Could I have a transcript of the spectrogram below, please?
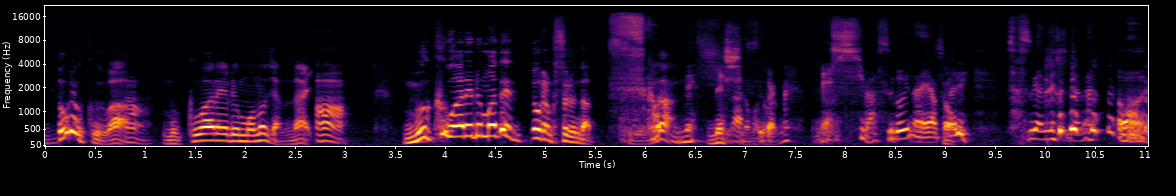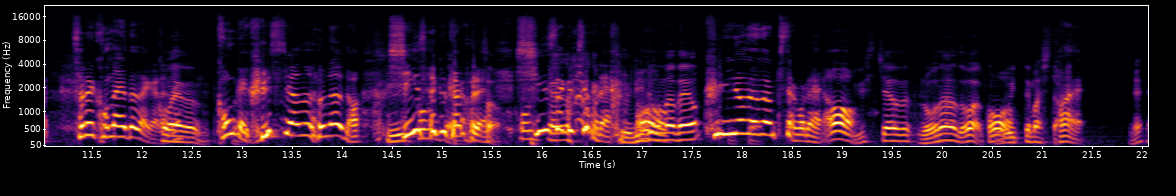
努力は報われるものじゃない。うんうん報われるまで努力するんだ。っていうのがメメッシッシの言葉ね。メッシはすごいなやっぱり。さすがメッシだな。それこの間だから、ね、今回クリスチャーノ・ロナウド。新作かこれ。新作来たこれ。クリロナだよ。クリロナの来たこれ。クリスチャーノ・ロナウドはこう言ってました、はい。ね、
